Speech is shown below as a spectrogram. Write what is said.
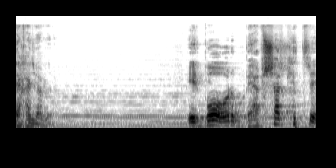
দেখা যাবে। এরপর ব্যবসার ক্ষেত্রে,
